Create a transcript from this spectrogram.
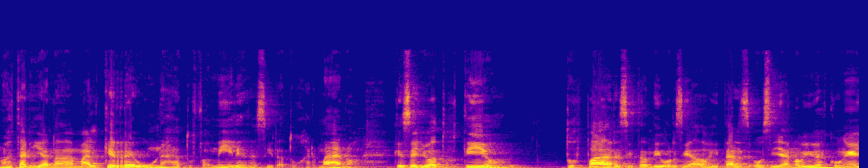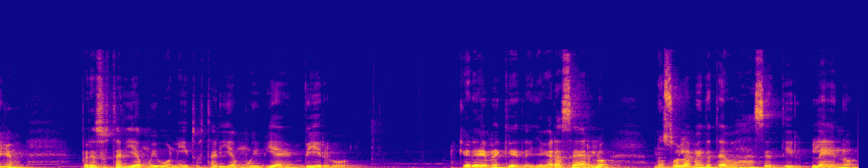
no estaría nada mal que reúnas a tu familia, es decir, a tus hermanos, qué sé yo, a tus tíos, tus padres si están divorciados y tal, o si ya no vives con ellos, pero eso estaría muy bonito, estaría muy bien, Virgo. Créeme que de llegar a hacerlo, no solamente te vas a sentir pleno,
